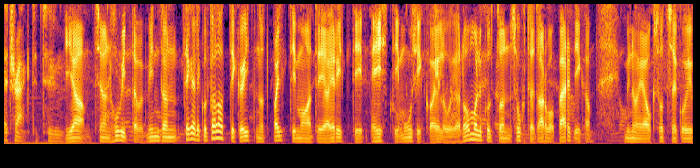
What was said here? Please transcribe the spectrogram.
attracted to. jaa, see on huvitav. mind on tegelikult alati köitnud Baltimaade ja eriti Eesti muusikaelu ja loomulikult on suhted Arvo Pärdiga minu jaoks otsekui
